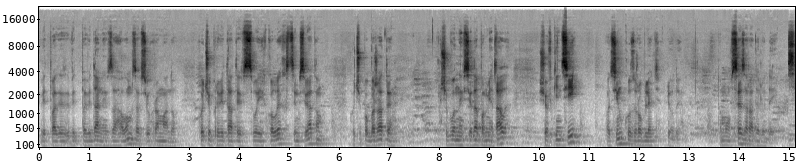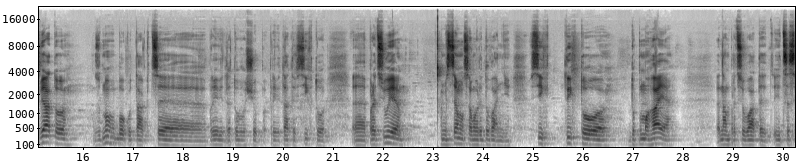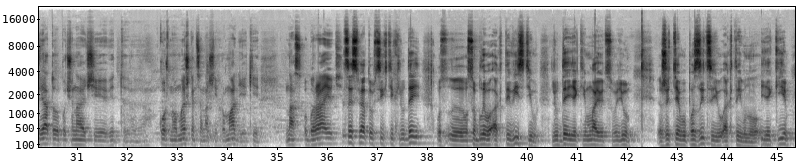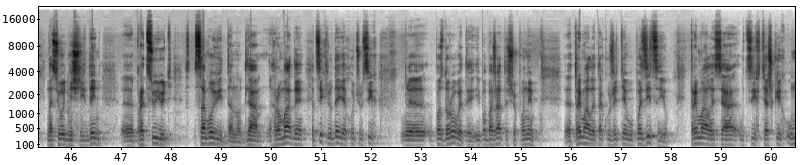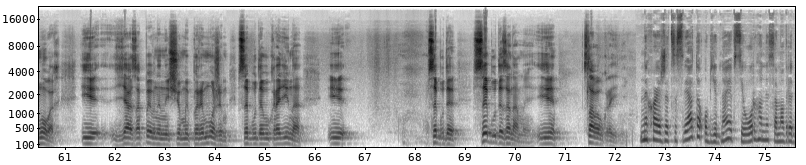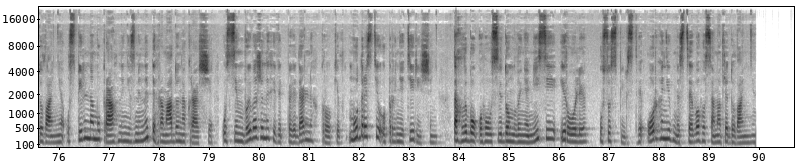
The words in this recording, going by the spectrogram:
відпо- відповідальність загалом за всю громаду. Хочу привітати своїх колег з цим святом. Хочу побажати, щоб вони завжди пам'ятали, що в кінці оцінку зроблять люди. Тому все заради людей. Свято з одного боку, так, це привід для того, щоб привітати всіх, хто е, працює місцевому самоврядуванні, всіх тих, хто допомагає нам працювати. І це свято, починаючи від е, кожного мешканця нашій громаді, які нас обирають, Це свято всіх тих людей, е, особливо активістів, людей, які мають свою життєву позицію активну, які на сьогоднішній день е, працюють самовіддано для громади. Цих людей я хочу всіх поздоровити і побажати, щоб вони е, тримали таку життєву позицію, трималися у цих тяжких умовах. І я запевнений, що ми переможемо, все буде Україна, і все буде, все буде за нами. І слава Україні! Нехай же це свято об'єднає всі органи самоврядування у спільному прагненні змінити громаду на краще, усім виважених і відповідальних кроків, мудрості у прийнятті рішень та глибокого усвідомлення місії і ролі у суспільстві органів місцевого самоврядування.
